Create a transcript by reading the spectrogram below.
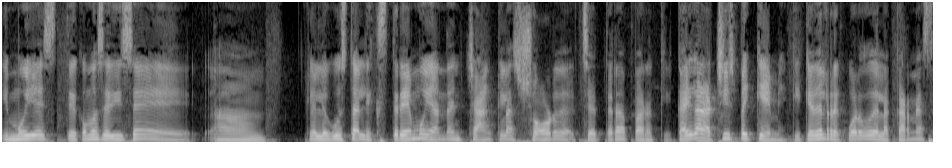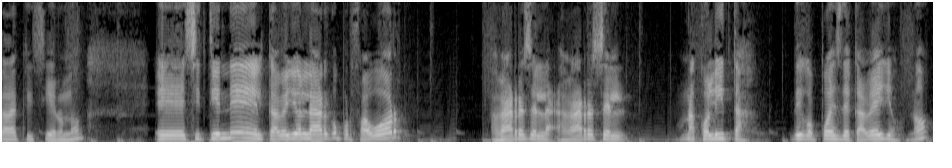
y muy, este, ¿cómo se dice? Ah, que le gusta el extremo y anda en chanclas, short, etcétera, para que caiga la chispa y queme, que quede el recuerdo de la carne asada que hicieron, ¿no? Eh, si tiene el cabello largo, por favor, agárrese, agárrese el- una colita, digo, pues de cabello, ¿no?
